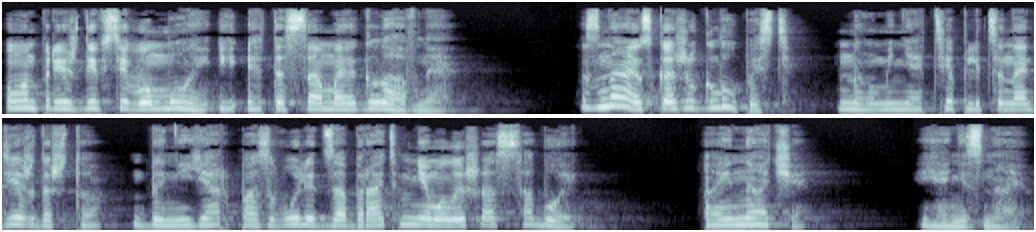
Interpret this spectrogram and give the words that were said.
Он прежде всего мой, и это самое главное. Знаю, скажу глупость, но у меня теплится надежда, что Данияр позволит забрать мне малыша с собой. А иначе я не знаю.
